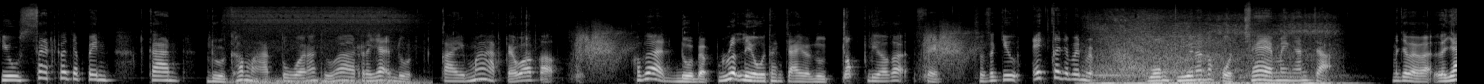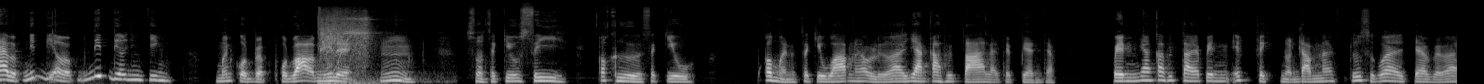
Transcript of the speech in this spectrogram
กิล Z ก็จะเป็นการดูดเข้าหมาตัวนะ ถือว่าระยะดูดไกลมาก แต่ว่าก็ เขาเรียกว่าดูดแบบรวดเร็วทันใจแบบดูดจบเดียวก็เสร็จส่วนสกิล X ก็จะเป็นแบบวงพื้นนะต้องกดแช่ไม่งั้นจะ มันจะแบบว่าระยะแบบนิดเดียวแบบนิดเดียวจริง ๆ เหมือนกดแบบกดว้าแบบนี้เลย อืมส่วนสกิล C ก็คือสกิลก็เหมือนสกิลวาร์ปนะครับ หรือว่าย่างก้าวพริบตาแหละแต่เปลี่ยนจากเป็นย่างก้าวพริบตาจะเป็นเอฟเฟกต์หนวดดำนะ รู้สึกว่าจะแบบว่า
